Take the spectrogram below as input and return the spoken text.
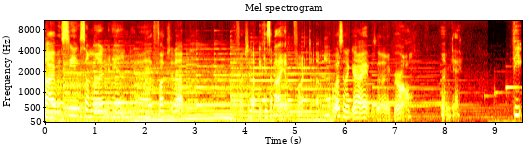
I was seeing someone and I fucked it up. I fucked it up because I am fucked up. It wasn't a guy, it was a girl. I'm gay. The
